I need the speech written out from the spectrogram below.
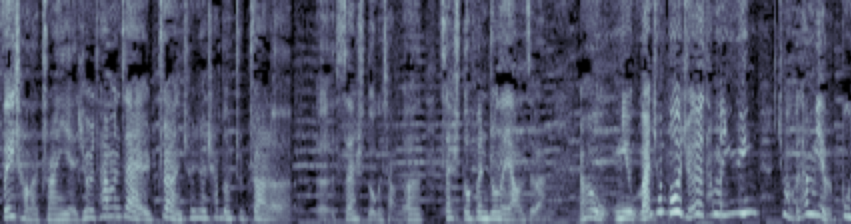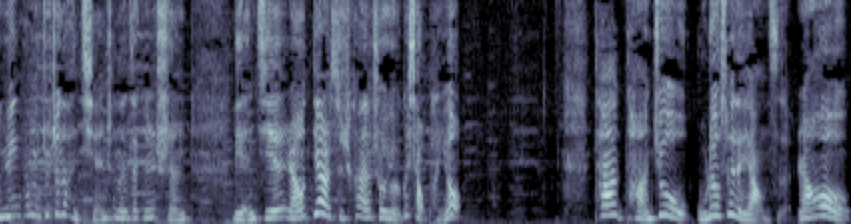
非常的专业，就是他们在转圈圈，差不多就转了呃三十多个小呃三十多分钟的样子吧。然后你完全不会觉得他们晕，就他们也不晕，他们就真的很虔诚的在跟神连接。然后第二次去看的时候，有一个小朋友，他好像就五六岁的样子。然后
